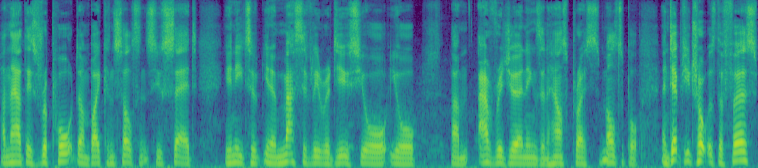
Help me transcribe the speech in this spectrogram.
and they had this report done by consultants who said you need to you know massively reduce your your um, average earnings and house price multiple. And Deputy Trott was the first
